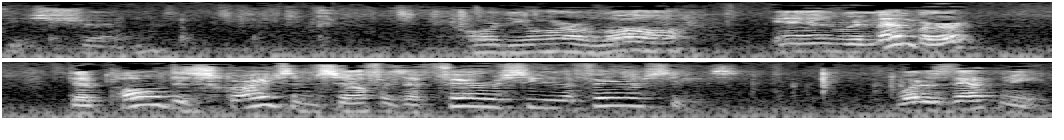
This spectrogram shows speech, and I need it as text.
Tradition, or the oral law. And remember that Paul describes himself as a Pharisee of the Pharisees. What does that mean?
